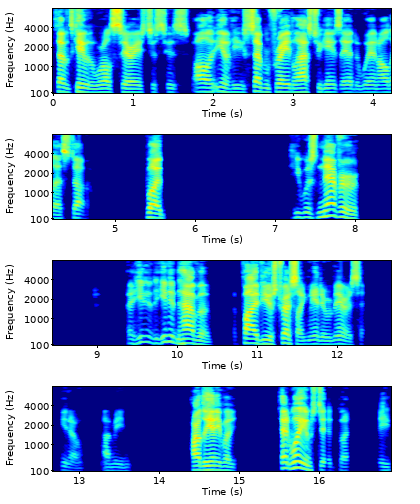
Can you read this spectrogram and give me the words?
seventh game of the World Series, just his all, you know, he's seven for eight last two games they had to win, all that stuff. But he was never, uh, he didn't, he didn't have a five year stretch like Manny Ramirez had. You know, I mean, hardly anybody. Ted Williams did, but he,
